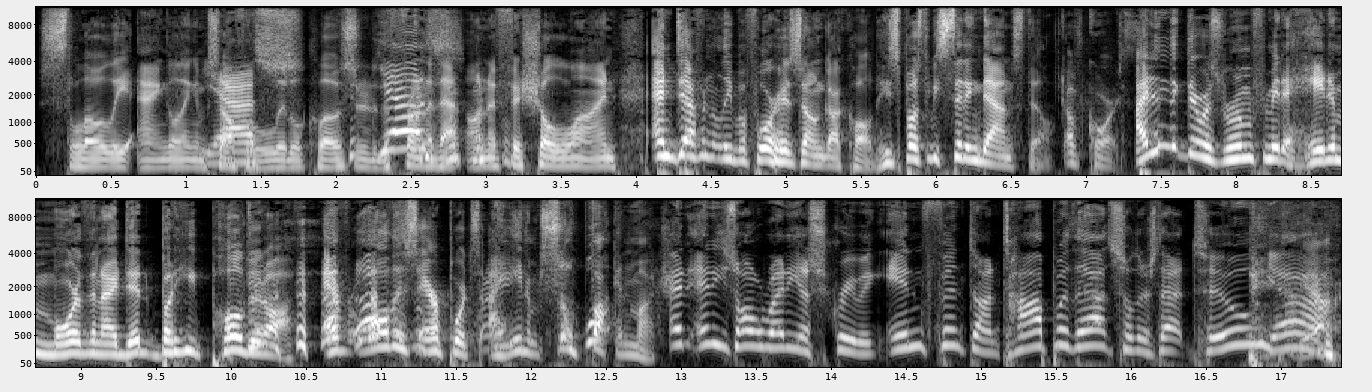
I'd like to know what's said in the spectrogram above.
slowly angling himself Yes. a little closer to the front of that unofficial line, and definitely before his zone got called. He's supposed to be sitting down still. Of course. I didn't think there was room for me to hate him more than I did, but he pulled it off. Every, all this airports, I hate him so fucking much. And, and he's already a screaming infant on top of that, so there's that too. Yeah.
